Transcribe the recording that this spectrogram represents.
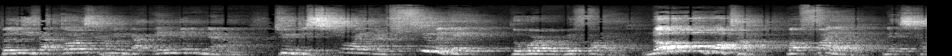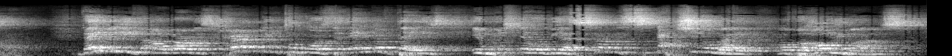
believes that God is coming back any minute now to destroy and fumigate the world with fire. No more water, but fire next time. They believe that our world is hurtling towards the end of days in which there will be a sudden snatching away of the holy ones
